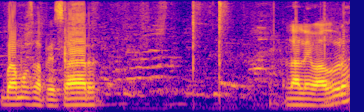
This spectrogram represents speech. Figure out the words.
Vamos a pesar la levadura.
